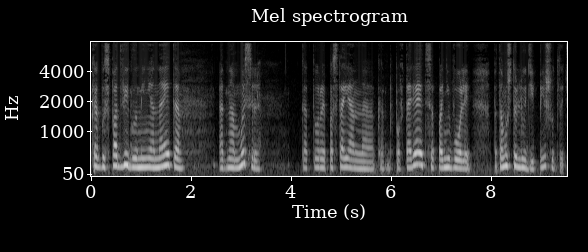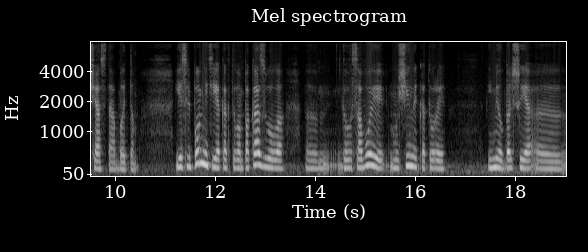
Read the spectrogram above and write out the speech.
как бы сподвигла меня на это одна мысль, которая постоянно как бы повторяется по неволе, потому что люди пишут часто об этом. Если помните, я как-то вам показывала э, голосовой мужчины, который имел большие э,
